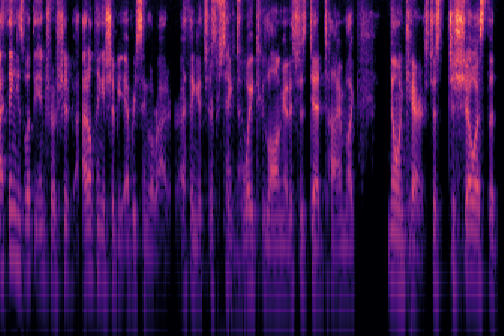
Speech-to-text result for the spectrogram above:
I think is what the intro should. be. I don't think it should be every single rider. I think it just takes no. way too long and it's just dead time. Like no one cares. Just just show us the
